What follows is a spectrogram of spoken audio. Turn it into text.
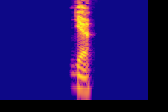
Yeah.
